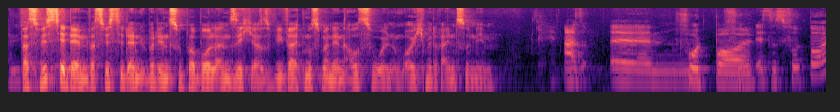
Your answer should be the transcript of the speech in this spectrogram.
Was wisst ihr denn? Was wisst ihr denn über den Super Bowl an sich? Also wie weit muss man denn ausholen, um euch mit reinzunehmen? Also, ähm, Football. Fu- Es ist Football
